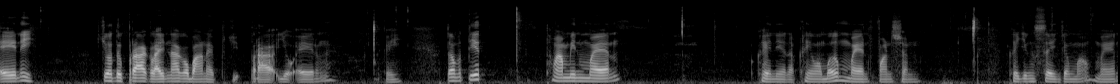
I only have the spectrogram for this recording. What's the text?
A នេះចូលទៅប្រើកន្លែងណាក៏បានដែរប្រើយក A ហ្នឹងអូខេតទៅទៀតថ្មមាន main អូខេនេះអ្នកគ្នាមកមើល main function អូខេយើងសេអញ្ចឹងមក main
